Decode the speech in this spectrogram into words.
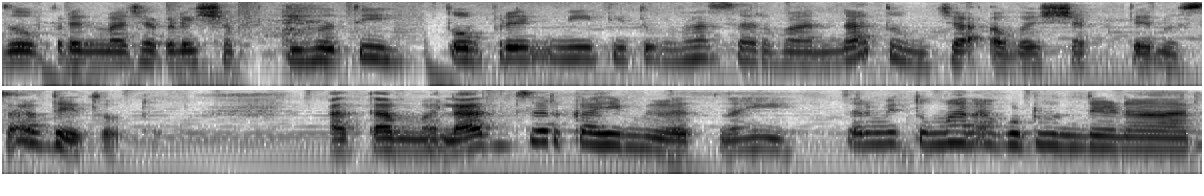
जोपर्यंत माझ्याकडे शक्ती होती तोपर्यंत मी ती तुम्हा सर्वांना तुमच्या आवश्यकतेनुसार देत होतो. आता मलाच जर काही मिळत नाही तर मी तुम्हाला कुठून देणार?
